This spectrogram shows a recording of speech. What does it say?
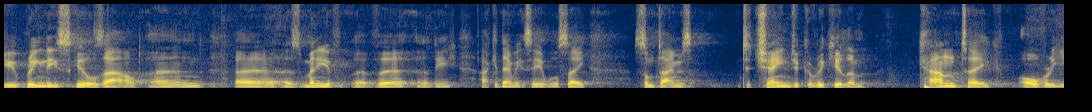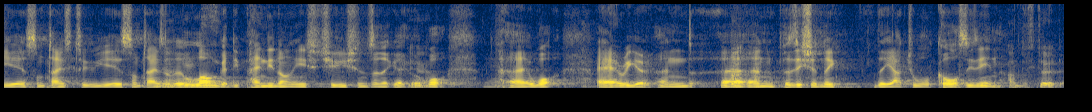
you bring these skills out, and uh, as many of, of uh, the academics here will say, sometimes to change a curriculum can take over a year, sometimes two years, sometimes a little yes. longer, depending on the institutions and uh, yeah. what uh, what area and uh, and position the the actual course is in. Understood.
